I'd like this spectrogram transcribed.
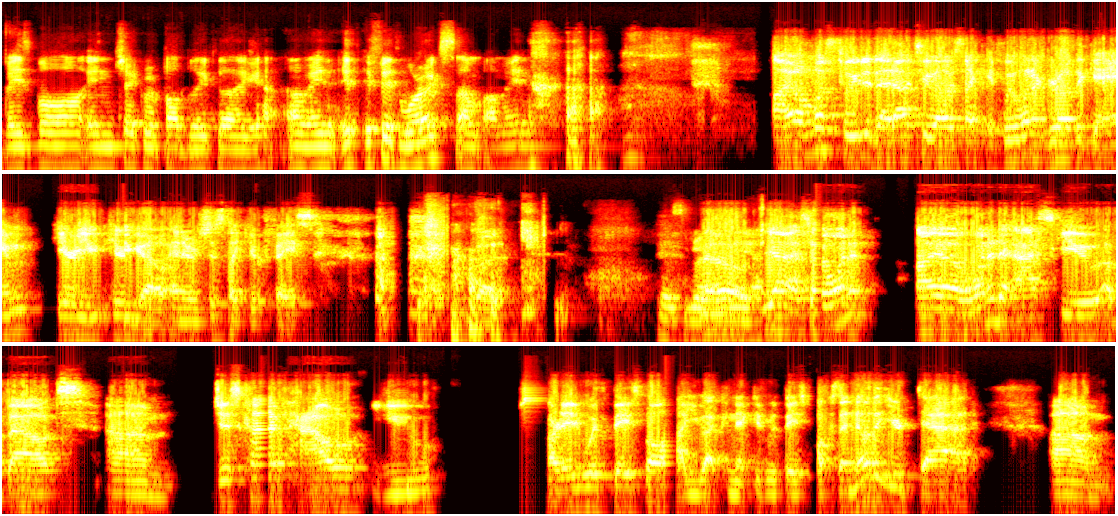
baseball in Czech Republic. Like, I mean, it, if it works, I'm, I mean. I almost tweeted that out too. I was like, if we want to grow the game, here you here you go, and it was just like your face. but, no, yeah. yeah. So I wanted I uh, wanted to ask you about um, just kind of how you started with baseball, how you got connected with baseball, because I know that your dad um,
